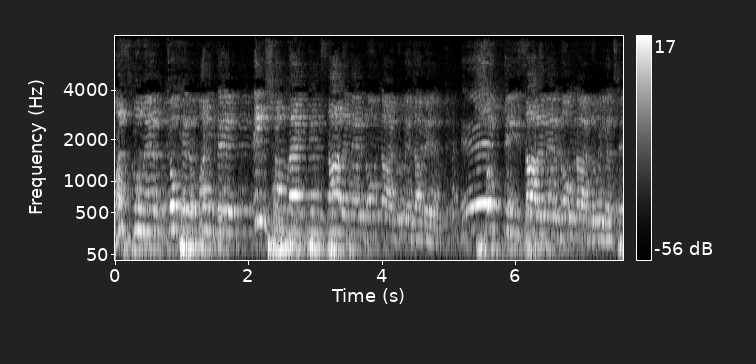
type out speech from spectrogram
মাসলুমের চোখের পানিতে ইনশাআল্লাহ একদিন জালেমের নৌকা ডুবে যাবে। সত্যি জালেমের নৌকা ডুবে গেছে।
